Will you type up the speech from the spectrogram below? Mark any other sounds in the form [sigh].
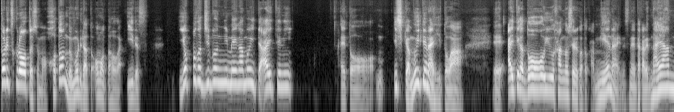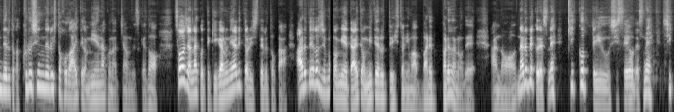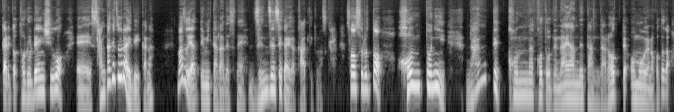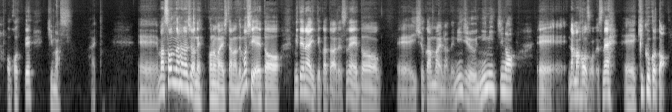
取り繕おうとしてもほとんど無理だと思った方がいいです。よっぽど自分に目が向いて相手にえっ、と、意識が向いてない人は、えー、相手がどういう反応してるかとか見えないんですね。だから悩んでるとか苦しんでる人ほど相手が見えなくなっちゃうんですけど、そうじゃなくて気軽にやり取りしてるとか、ある程度自分も見えて相手も見てるっていう人にはバレバレなので、あの、なるべくですね、聞くっていう姿勢をですね、しっかりと取る練習を、えー、3ヶ月ぐらいでいいかな。まずやってみたらですね、全然世界が変わってきますから。そうすると、本当になんてこんなことで悩んでたんだろうって思うようなことが起こってきます。はい。えー、まあそんな話をね、この前したので、もし、えっ、ー、と、見てないという方はですね、えっ、ー、と、えー、1週間前なんで22日の、えー、生放送ですね、えー、聞くこと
